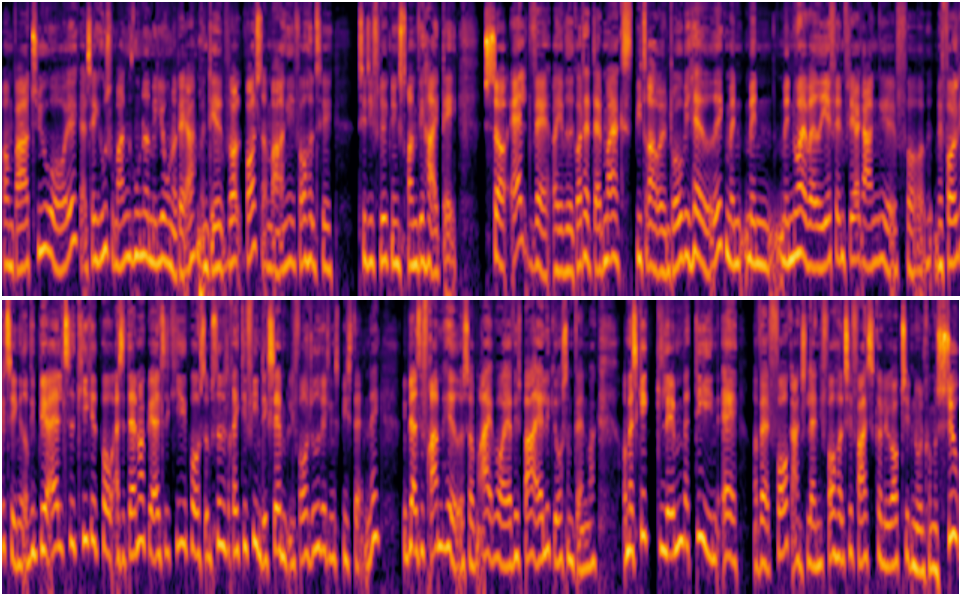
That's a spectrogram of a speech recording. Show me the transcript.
om bare 20 år. Ikke? Altså, jeg kan ikke huske, hvor mange 100 millioner det er, men det er vold, voldsomt mange i forhold til, til de flygtningestrømme, vi har i dag. Så alt hvad, og jeg ved godt, at Danmarks bidrag er en dråbe i havet, ikke? Men, men, men nu har jeg været i FN flere gange øh, for, med Folketinget, og vi bliver altid kigget på, altså Danmark bliver altid kigget på som sådan et rigtig fint eksempel i forhold til udviklingsbistanden. Ikke? Vi bliver altid fremhævet som, ej, hvor jeg, hvis bare alle gjorde som Danmark. Og man skal ikke glemme værdien af at være et forgangsland i forhold til faktisk at leve op til de 0,7.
